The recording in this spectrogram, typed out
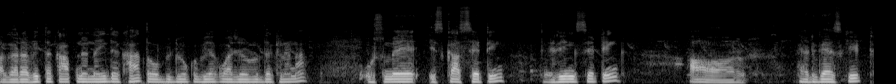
अगर अभी तक आपने नहीं देखा तो वीडियो को भी एक बार ज़रूर देख लेना। उसमें इसका सेटिंग रिंग सेटिंग और हेड गैस किट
